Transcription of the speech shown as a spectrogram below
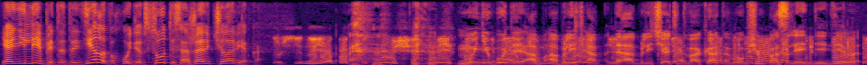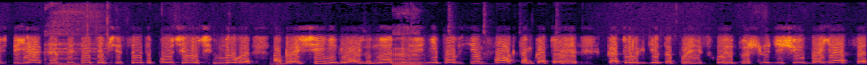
и они лепят это дело, выходят в суд и сажают человека. Слушайте, ну я практикующий юрист. Мы не будем обличать адвоката, в общем, последнее дело. Я, как председатель общественного совета, получил очень много обращений граждан, но, опять же, не по всем фактам, которые, которые где-то происходят, потому что люди еще и боятся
